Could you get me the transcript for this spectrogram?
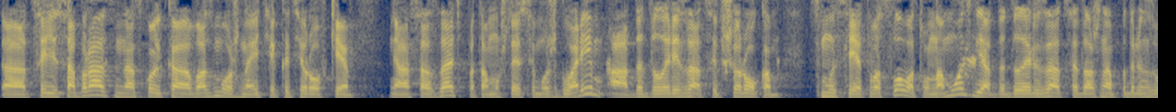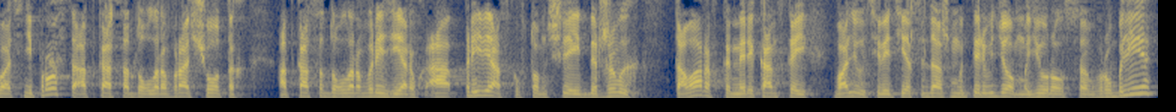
э, целесообразно, насколько возможно эти котировки э, создать, потому что если мы уже говорим о дедоларизации в широком смысле этого слова, то, на мой взгляд, дедоларизация должна подразумевать не просто отказ от доллара в расчетах, отказ от доллара в резервах, а привязку, в том числе и биржевых товаров к американской валюте. Ведь если даже мы переведем Юрлс в рубли,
